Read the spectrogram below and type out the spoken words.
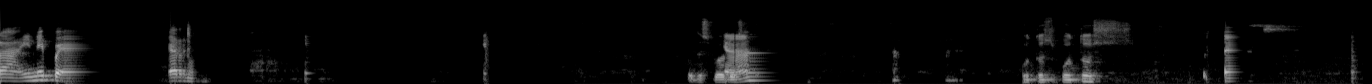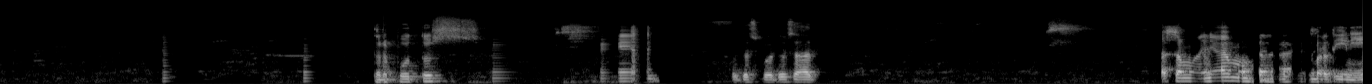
Nah, ini PR Putus-putus. nya Putus-putus. Terputus. Putus-putus saat semuanya membuat seperti ini.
